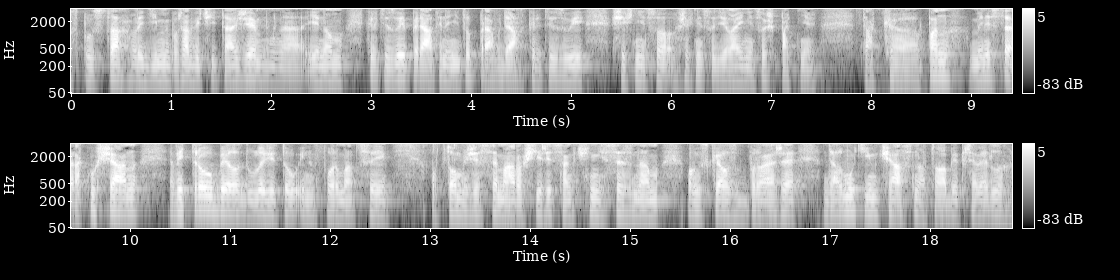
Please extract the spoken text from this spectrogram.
Spousta lidí mi pořád vyčítá, že eh, jenom kritizují Piráty. Není to pravda. Kritizují všichni, co, všichni, co dělají něco špatně. Tak eh, pan minister Rakušan vytroubil důležitou informaci o tom, že se má rozšířit sankční seznam ruského zbrojaře. Dal mu tím čas na to, aby převedl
